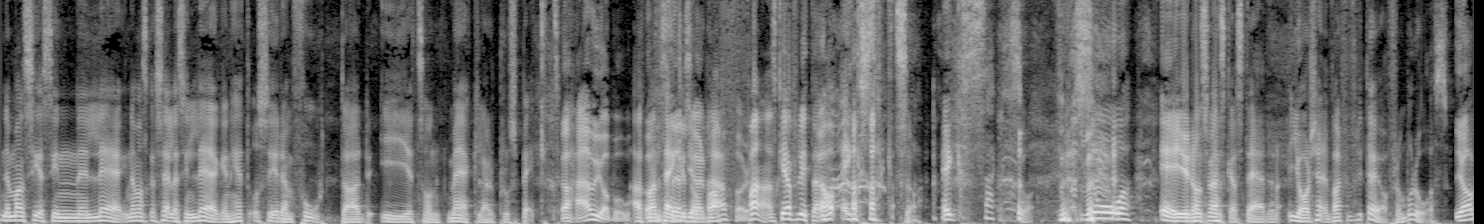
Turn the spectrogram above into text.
när man ser sin lä- när man ska sälja sin lägenhet och ser den fotad i ett sånt mäklarprospekt. Ja, här vill jag bo. Att man Varför tänker säljer så, vad för? fan ska jag flytta? Ja, exakt så. Exakt så. Så är ju de svenska städerna. Jag känner, varför flyttar jag från Borås? Ja,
